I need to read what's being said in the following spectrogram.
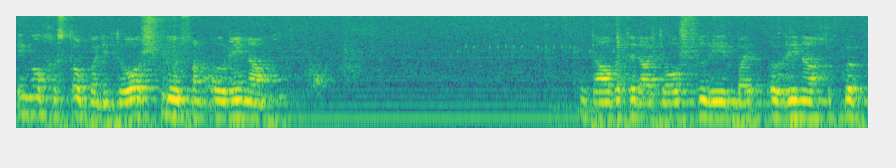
engel gestop by die dorsvloer van Orina. En Dawid het daai dorsvloer by Orina gekoop.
